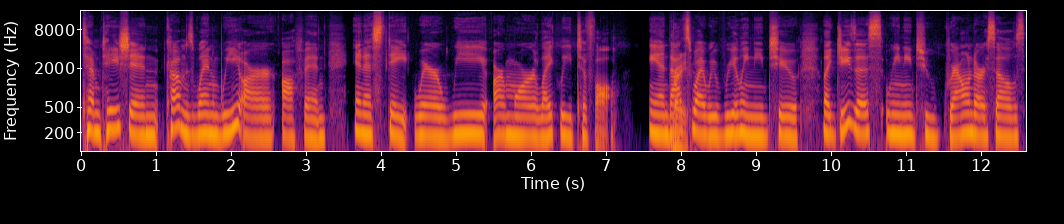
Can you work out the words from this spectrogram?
temptation comes when we are often in a state where we are more likely to fall. And that's right. why we really need to, like Jesus, we need to ground ourselves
